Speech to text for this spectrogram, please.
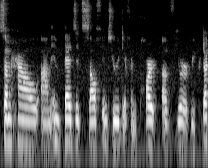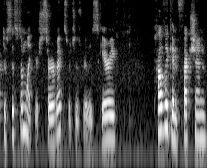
somehow um, embeds itself into a different part of your reproductive system, like your cervix, which is really scary. Pelvic infection,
